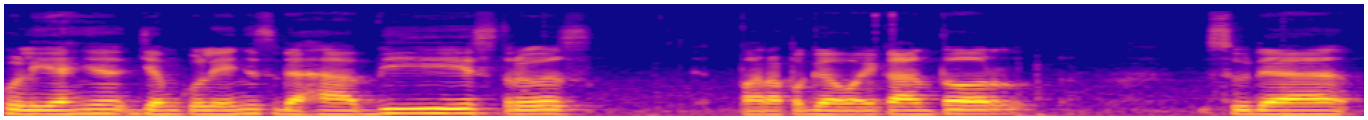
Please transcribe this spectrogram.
kuliahnya jam kuliahnya sudah habis terus para pegawai kantor sudah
